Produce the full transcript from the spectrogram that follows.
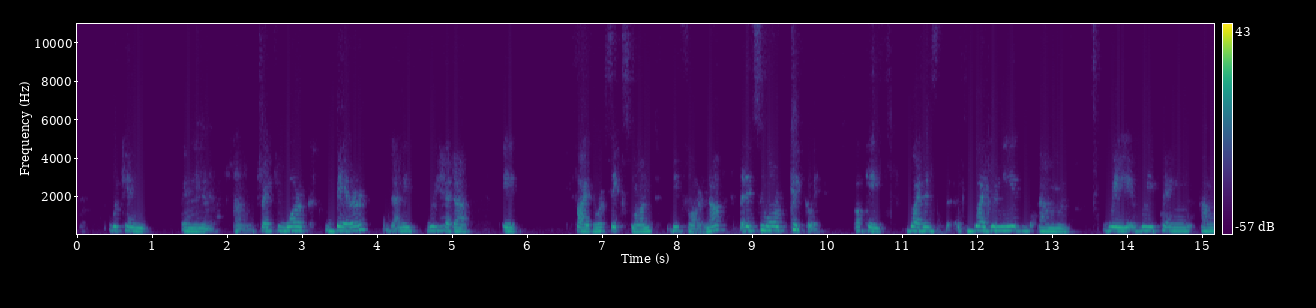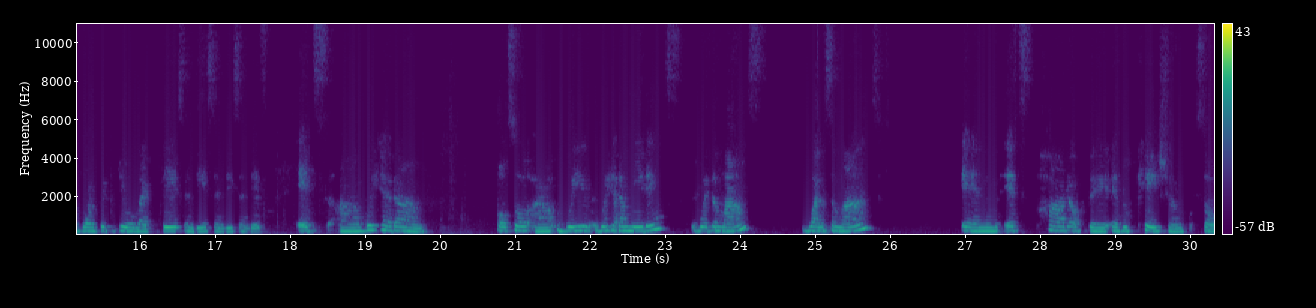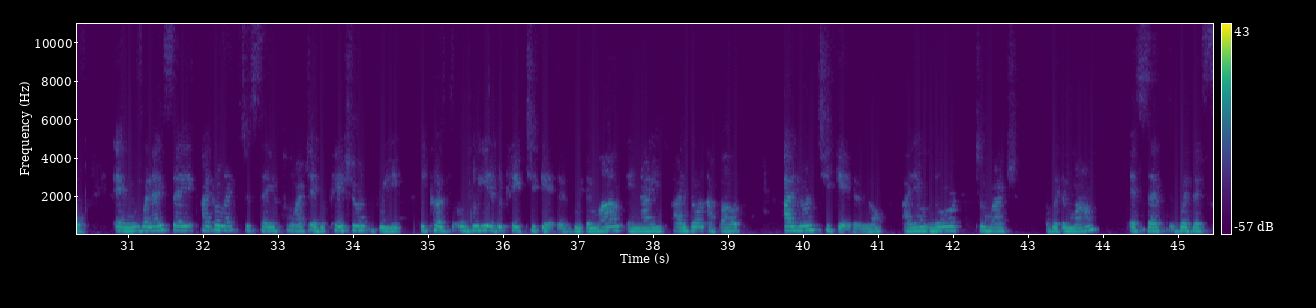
we can, I mean, um, try to work better than if we had a, a five or six months before, no? But it's more quickly. Okay, what is what you need? Um, we we can uh, work with you like this and this and this and this. It's uh, we had um also uh, we we had a meetings with the moms once a month, and it's part of the education. So and when I say I don't like to say too much education, we because we educate together with the mom and I I learn about I learn together, no? I am learn too much with the mom, except with this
